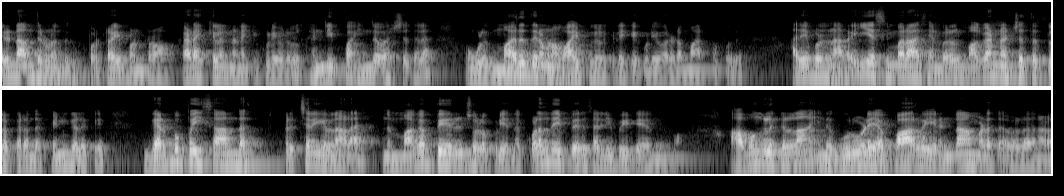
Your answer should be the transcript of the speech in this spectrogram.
இரண்டாம் திருமணத்துக்கு இப்போ ட்ரை பண்ணுறோம் கிடைக்கலன்னு நினைக்கக்கூடியவர்கள் கண்டிப்பாக இந்த வருஷத்தில் உங்களுக்கு மறு திருமண வாய்ப்புகள் கிடைக்கக்கூடிய வருடமாக இருக்க போது அதே போல் நிறைய சிம்மராசி என்பவர்கள் மகன் நட்சத்திரத்தில் பிறந்த பெண்களுக்கு கர்ப்பப்பை சார்ந்த பிரச்சனைகள்னால இந்த மகப்பேருன்னு சொல்லக்கூடிய இந்த குழந்தை பேர் தள்ளி போயிட்டே இருந்திருக்கும். அவங்களுக்கெல்லாம் இந்த குருவுடைய பார்வை இரண்டாம் இடத்துல உள்ளதுனால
